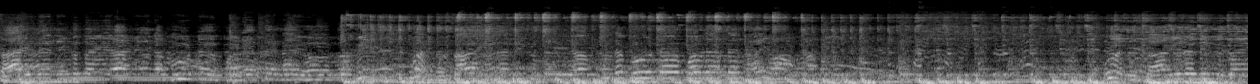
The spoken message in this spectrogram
साईड निघतय आम्ही फूट पडत नाही हो. कमी मन साईड निघतय आम्ही फूट पडत नाही हो. कमी मन साईड निघतय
